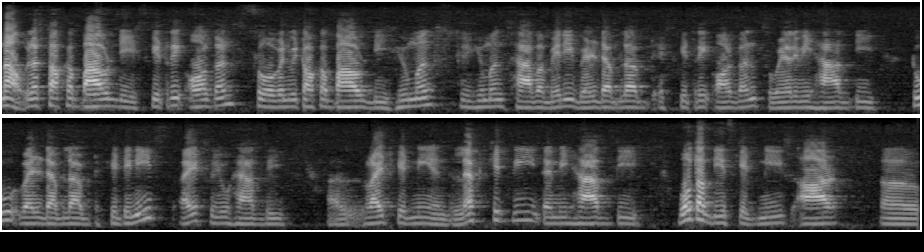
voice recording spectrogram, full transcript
Now, let us talk about the excretory organs. So, when we talk about the humans, humans have a very well developed excretory organs where we have the two well developed kidneys, right. So, you have the uh, right kidney and the left kidney, then we have the both of these kidneys are uh,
